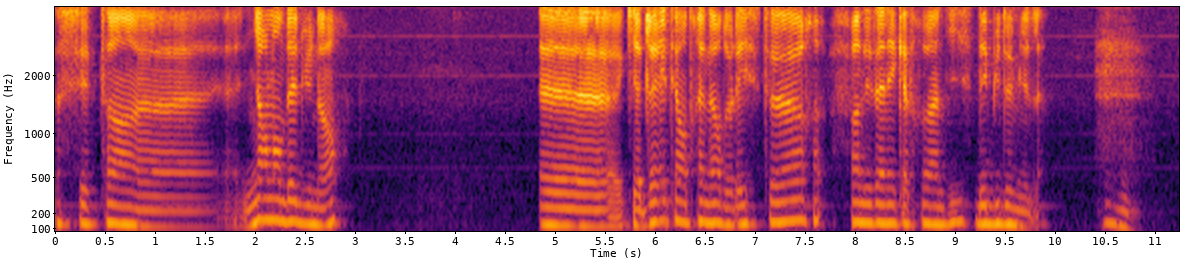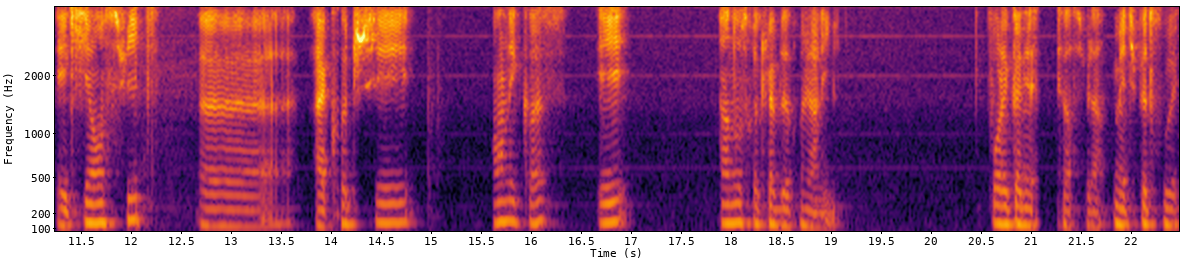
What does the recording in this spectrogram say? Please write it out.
c'est un euh, Irlandais du Nord euh, qui a déjà été entraîneur de Leicester fin des années 90, début 2000, et qui ensuite euh, a coaché en Écosse et un autre club de Première Ligue pour les connaisseurs celui-là, mais tu peux trouver.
